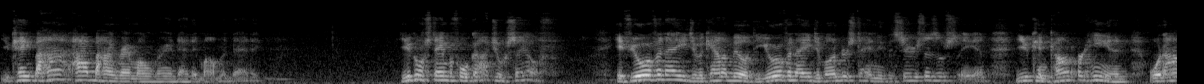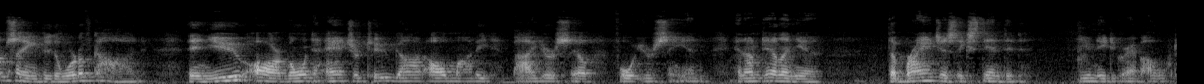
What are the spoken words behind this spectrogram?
You can't behind, hide behind grandma and granddaddy, mom and daddy. You're going to stand before God yourself. If you're of an age of accountability, you're of an age of understanding the seriousness of sin, you can comprehend what I'm saying through the Word of God, then you are going to answer to God Almighty by yourself for your sin. And I'm telling you, the branch is extended. You need to grab hold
